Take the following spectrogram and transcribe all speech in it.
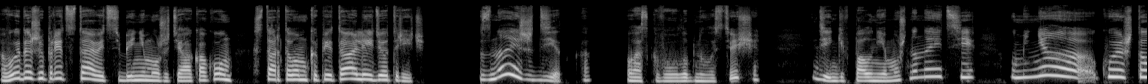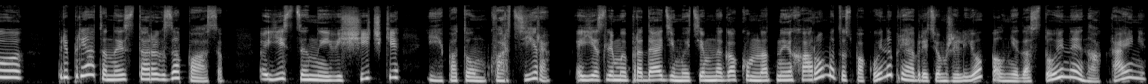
«Вы даже представить себе не можете, о каком стартовом капитале идет речь». «Знаешь, детка», Ласково улыбнулась теща. Деньги вполне можно найти. У меня кое-что припрятано из старых запасов. Есть ценные вещички и потом квартира. Если мы продадим эти многокомнатные хоромы, то спокойно приобретем жилье вполне достойное на окраине,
